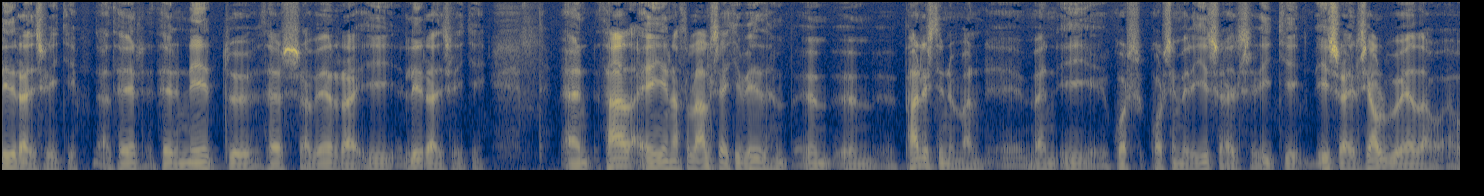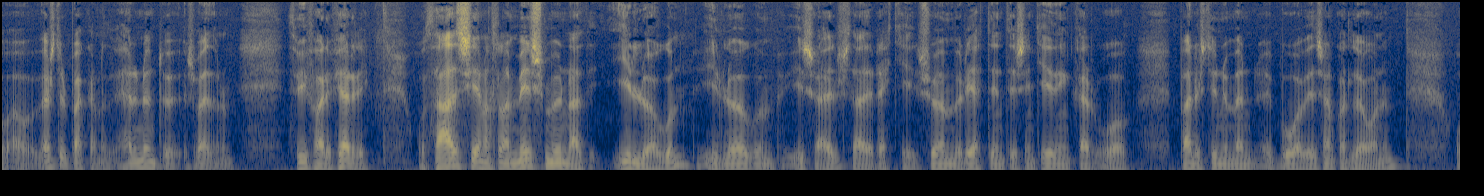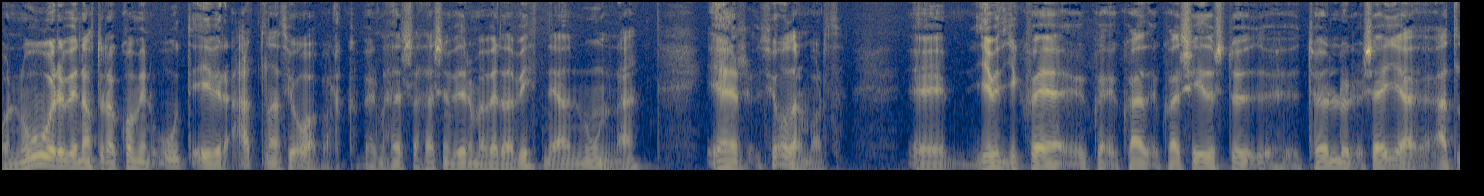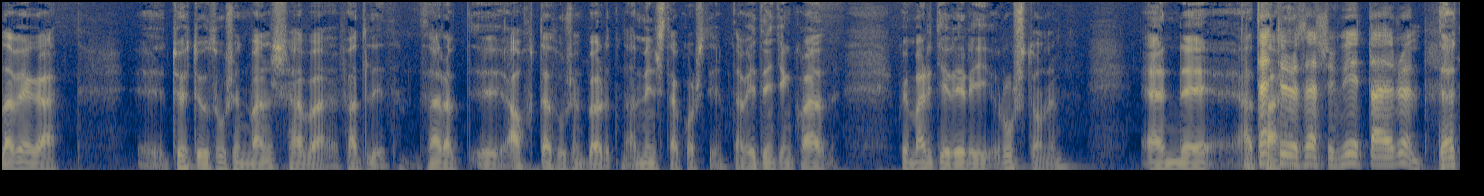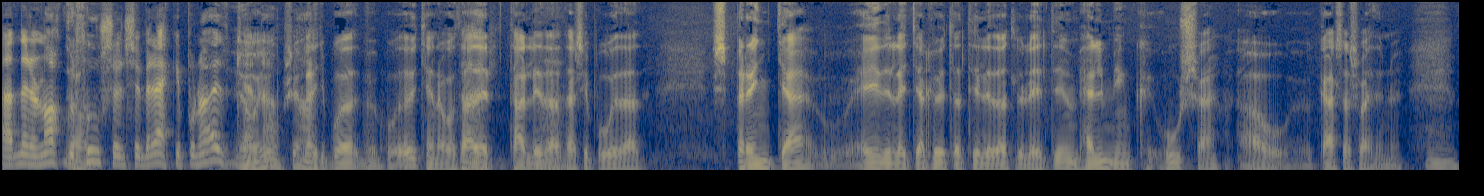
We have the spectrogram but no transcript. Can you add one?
líðræðisríki að þeir, þeir netu þess að vera í líðræðisríki En það eigi náttúrulega alls ekki við um, um, um palestinumann menn í hvort, hvort sem er í Ísraels ríki, Ísrael sjálfu eða á, á, á vesturbakkarnu, hernundu svæðunum, því fari fjari. Og það sé náttúrulega mismunað í lögum, í lögum Ísraels, það er ekki sömu réttindi sem gýðingar og palestinumenn búa við samkvæmt lögunum. Og nú erum við náttúrulega komin út yfir allan þjóabalk vegna þess að það sem við erum að verða vittni að núna er þjóðarmorð. Eh, ég veit ekki hver, hver, hvað, hvað síðustu tölur segja, allavega eh, 20.000 manns hafa fallið, þar af eh, 8.000 börn að minnstakosti. Það veit enginn hvað, hvað margir er í rústónum. En, að Þetta ta- eru þessi vitaðir um. Þannig eru nokkur Já. þúsund sem er ekki búin að Jú, auðkenna. jú, sem er ekki búið að, auðkenna og það er talið að sé búið að sprengja, eiðilegja hluta til eða öllu leiti um helming húsa á gasasvæðinu.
